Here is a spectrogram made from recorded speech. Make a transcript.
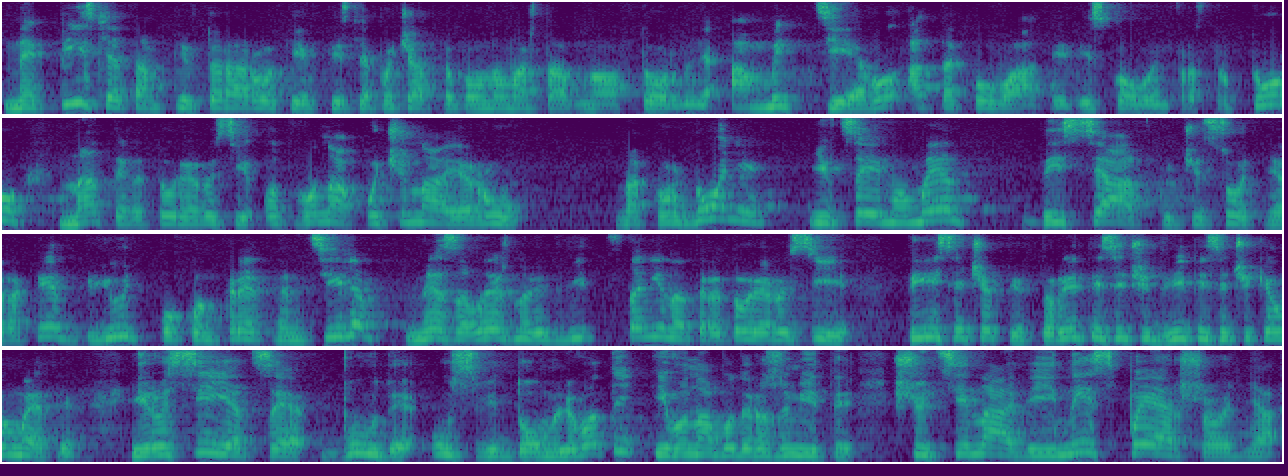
не після там півтора років після початку повномасштабного вторгнення, а миттєво атакувати військову інфраструктуру на території Росії. От вона починає рух на кордоні, і в цей момент. Десятки чи сотні ракет б'ють по конкретним цілям незалежно від відстані на території Росії. Тисяча, півтори тисячі, дві тисячі кілометрів. І Росія це буде усвідомлювати, і вона буде розуміти, що ціна війни з першого дня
